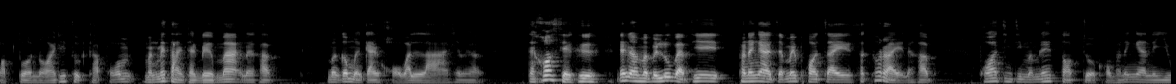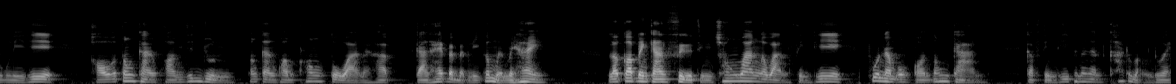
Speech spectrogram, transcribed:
ปรับตัวน้อยที่สุดครับ เพราะว่ามันไม่ต่างจากเดิมมากนะครับ มันก็เหมือนการขอวันลาใช่ไหมครับ แต่ข้อเสียคือแน่นอนมันเป็นรูปแบบที่พนักงานจะไม่พอใจสักเท่าไหร่นะครับ เพราะว่าจริงๆมันไม่ได้ตอบโจทย์ของพนักงานในยุคนี้ที่ เขาต้องการความยืดหยุ่น ต้องการความคล่องตัวนะครับ การให้ไปแบบนี้ก็เหมือนไม่ให้ แล้วก็เป็นการสื่อถึงช่องว่างระหว่างสิ่งที่ผู้นำองค์กรต้องการ กับสิ่งที่พนักงานคาดหวังด้วย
